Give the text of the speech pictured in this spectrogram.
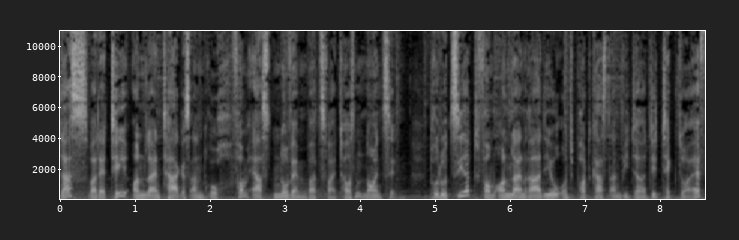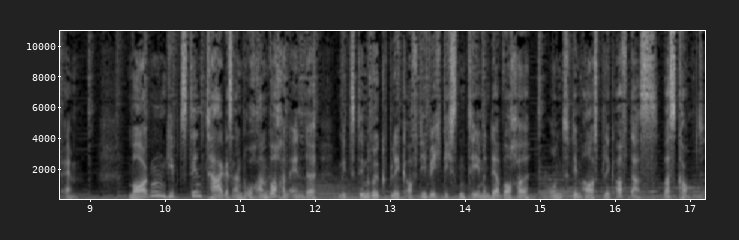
Das war der T-Online Tagesanbruch vom 1. November 2019. Produziert vom Online-Radio und Podcast-Anbieter Detektor FM. Morgen gibt's den Tagesanbruch am Wochenende mit dem Rückblick auf die wichtigsten Themen der Woche und dem Ausblick auf das, was kommt.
